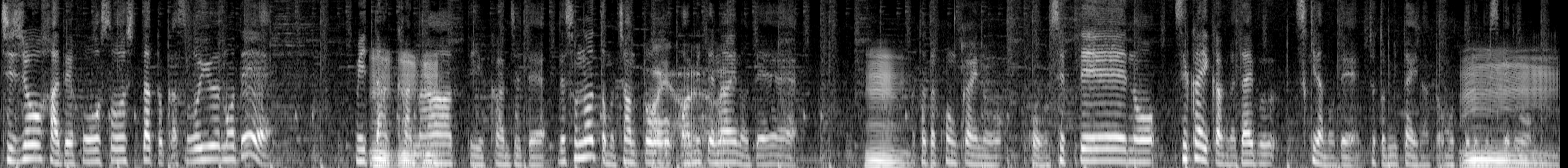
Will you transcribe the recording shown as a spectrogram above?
地上波で放送したとかそういうので見たかなっていう感じで。でその後もちゃんとは見てないのでうん。ただ今回のこう設定の世界観がだいぶ好きなのでちょっと見たいなと思ってるんですけど。うん。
